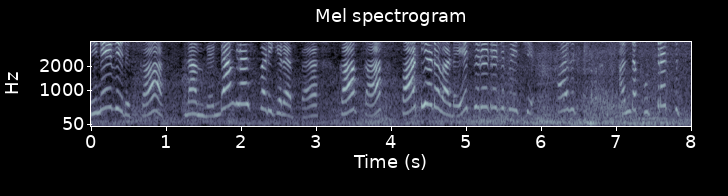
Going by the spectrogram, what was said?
நினைவிருக்கா? நாம் ரெண்டாம் கிளாஸ் படிக்கிறப்ப காக்கா பாட்டியோட வடையை திருடிட்டு போயிடுச்சு அது அந்த குற்றத்துக்கு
